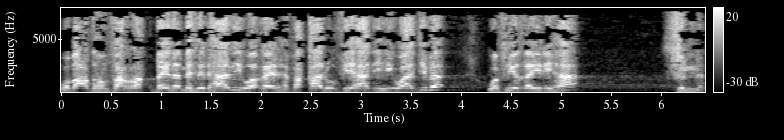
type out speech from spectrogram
وبعضهم فرق بين مثل هذه وغيرها فقالوا في هذه واجبة وفي غيرها سنة.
